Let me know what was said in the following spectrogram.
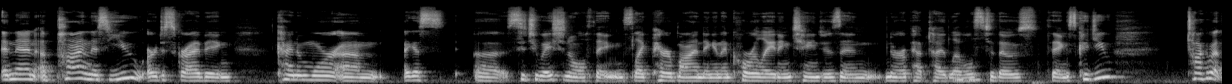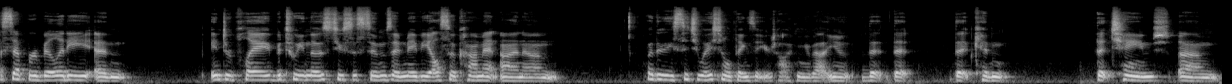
And then upon this, you are describing kind of more, um, I guess, uh, situational things like pair bonding and then correlating changes in neuropeptide levels mm-hmm. to those things. Could you talk about the separability and interplay between those two systems and maybe also comment on um, whether these situational things that you're talking about, you know, that, that, that can, that change um,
